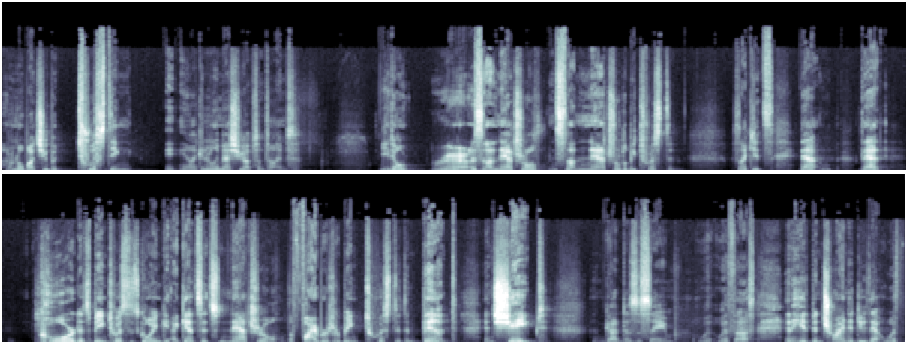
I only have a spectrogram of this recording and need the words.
I don't know about you, but twisting, you know, it can really mess you up sometimes. You don't, it's not natural, it's not natural to be twisted. It's like it's that, that, cord that's being twisted is going against its natural. The fibers are being twisted and bent and shaped. And God does the same with, with us. And He had been trying to do that with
